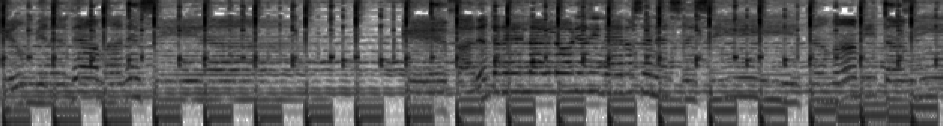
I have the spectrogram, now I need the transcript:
Que un viernes de amanecida. Que para entrar en la gloria dinero se necesita, mamita mía,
